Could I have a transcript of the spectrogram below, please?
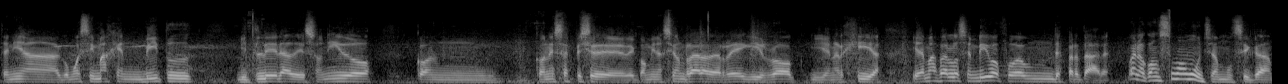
tenía como esa imagen Beatle, bitlera de sonido, con, con esa especie de, combinación rara de reggae, rock y energía. Y además verlos en vivo fue un despertar. Bueno, consumo mucha música.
